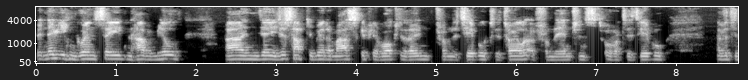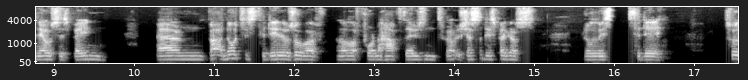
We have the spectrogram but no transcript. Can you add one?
But now you can go inside and have a meal, and uh, you just have to wear a mask if you're walking around from the table to the toilet or from the entrance over to the table. Everything else is fine. Um, but I noticed today there was over another four and a half thousand. Well, it was yesterday's figures released today. So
